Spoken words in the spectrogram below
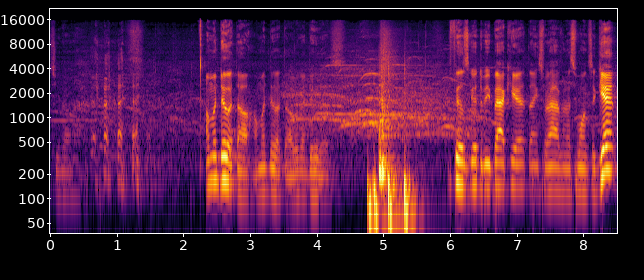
but you know. I'm gonna do it though. I'm gonna do it though. We're gonna do this. It feels good to be back here. Thanks for having us once again.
